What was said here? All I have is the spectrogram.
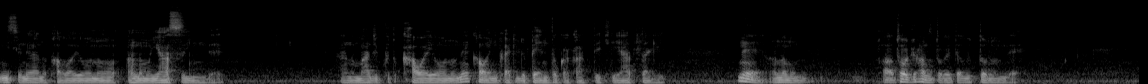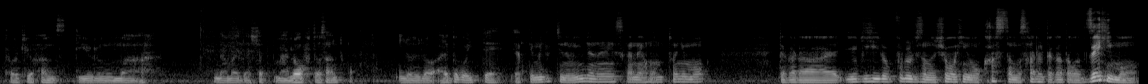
いんですよね。あの革用のあのも安いんで。あのマジックと革用のね革に描けるペンとか買ってきてやったり。ねあのもあ東京ハンズとか言ったら売っとるんで。東急ハンズっていうのもまあ名前出しちゃって、まあ、ロフトさんとかいろいろああいうとこ行ってやってみるっていうのもいいんじゃないですかね本当にもだからユキヒロプロレスの商品をカスタムされた方はぜひも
